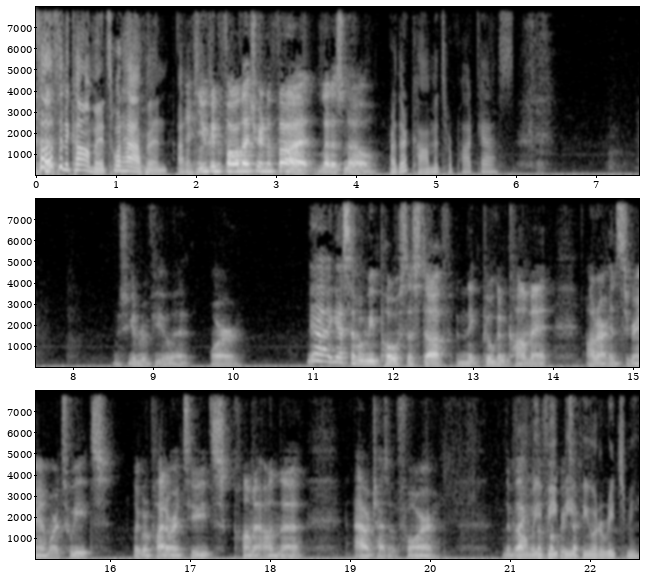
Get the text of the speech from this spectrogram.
Tell us in the comments what happened. I if know. you can follow that train of thought, let us know. Are there comments for podcasts? We should review it, or yeah, I guess if when we post the stuff, and people can comment on our Instagram or tweets, like reply to our tweets, comment on the advertisement for. Call like, me, beat me if you want to reach me.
